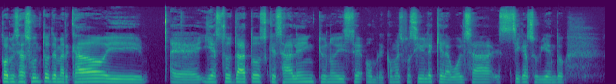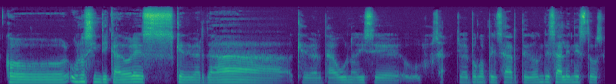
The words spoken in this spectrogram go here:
con mis asuntos de mercado y, eh, y estos datos que salen que uno dice, hombre, ¿cómo es posible que la bolsa siga subiendo? Con unos indicadores que de verdad, que de verdad uno dice, o sea, yo me pongo a pensar de dónde salen estos,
